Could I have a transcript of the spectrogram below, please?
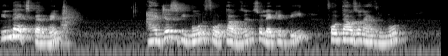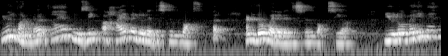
In the experiment, I just removed 4000 so let it be 4000 I have removed. You will wonder why I am using a high value resistance box here and low value resistance box here. You know very well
